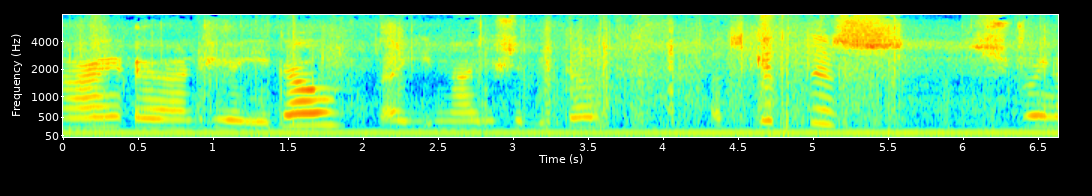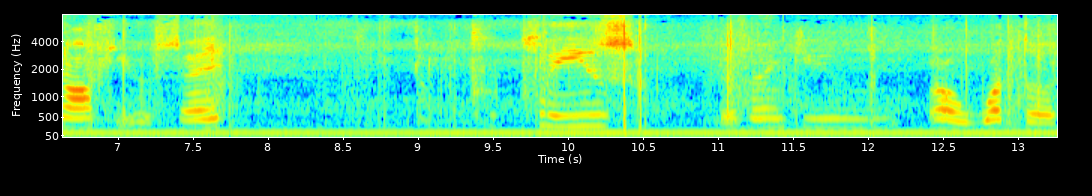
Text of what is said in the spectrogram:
Alright, and here you go. Uh, now you should be good. Let's get this string off you, say. P please. Thank you. Oh, what the?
